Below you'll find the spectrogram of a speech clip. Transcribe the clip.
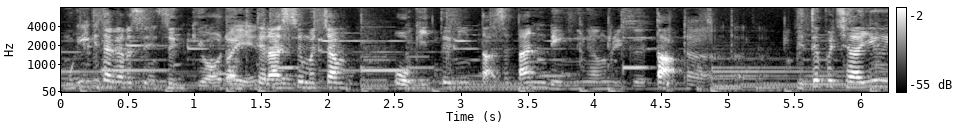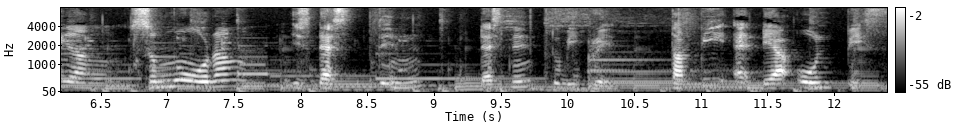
Mungkin kita akan rasa insecure Dan Baik, kita ya. rasa macam Oh kita ni tak setanding dengan mereka Tak Tak tak tak Kita percaya yang Semua orang Is destined Destined to be great Tapi at their own pace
